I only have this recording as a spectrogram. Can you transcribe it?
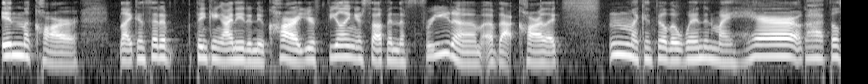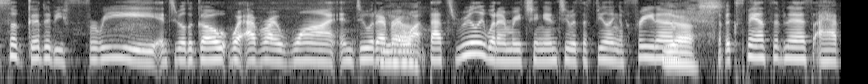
in the car. Like instead of thinking I need a new car, you're feeling yourself in the freedom of that car. Like, mm, I can feel the wind in my hair. Oh, God, it feels so good to be free and to be able to go wherever I want and do whatever I want. That's really what I'm reaching into is a feeling of freedom, Yes. of expansiveness. I have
